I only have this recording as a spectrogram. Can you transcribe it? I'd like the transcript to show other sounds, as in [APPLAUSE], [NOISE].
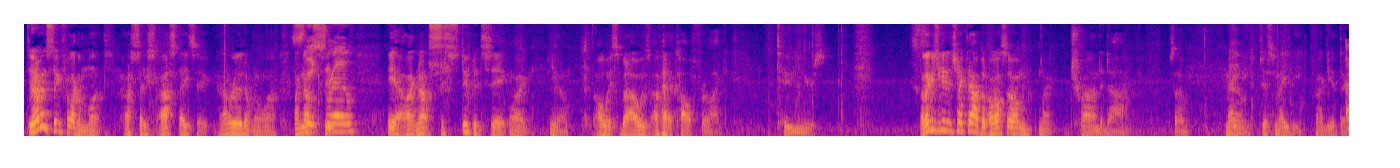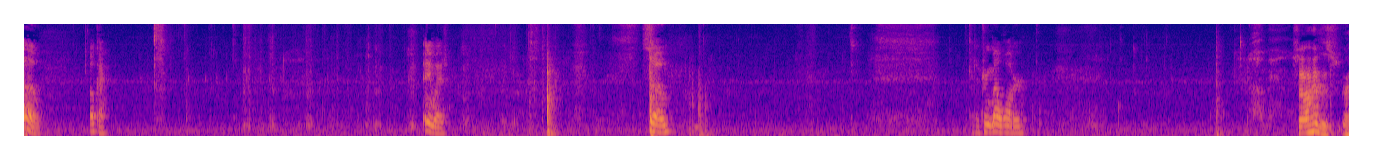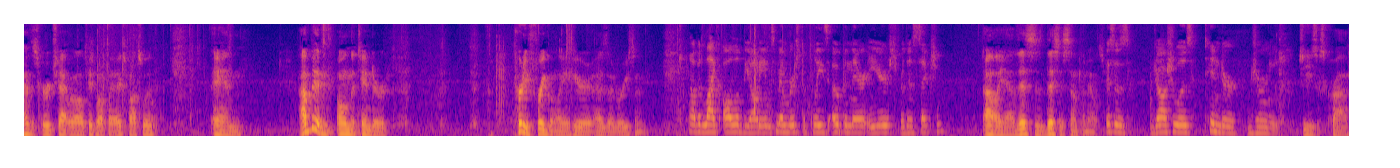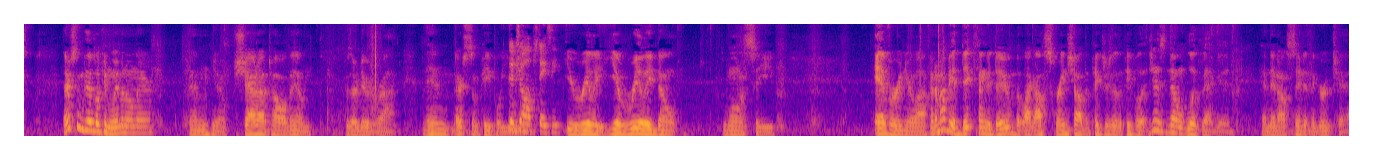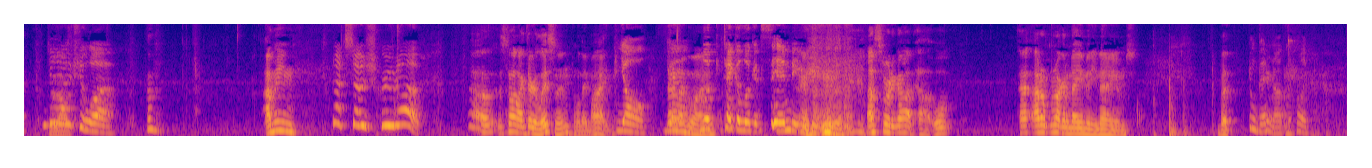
Dude, I've been sick for like a month. I stay, I stay sick. I really don't know why. Like not sick, bro. Yeah, like not s- stupid sick. Like you know, always. But I always, I've had a cough for like two years. I think I should get it checked out, but also I'm like trying to die. So maybe, Oh. just maybe, I get there. Oh, okay. Anyways, so gotta drink my water. So I have this I have this group chat with all the people I play Xbox with, and I've been on the Tinder pretty frequently here as of recent. I would like all of the audience members to please open their ears for this section. Oh yeah, this is this is something else. This is Joshua's Tinder journey. Jesus Christ, there's some good looking women on there, and you know shout out to all of them because they're doing it right. Then there's some people you Good job, Stacy. you really you really don't want to see ever in your life. And it might be a dick thing to do, but like I'll screenshot the pictures of the people that just don't look that good, and then I'll send it in the group chat. all- Joshua, I mean, that's so screwed up. oh, it's not like they're listening. Well, they might. Y'all, They don't know who I am. look, take a look at Cindy. [LAUGHS] I swear to God. Uh, well, I, I don't. I'm not gonna name any names, but you better not. They'll probably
